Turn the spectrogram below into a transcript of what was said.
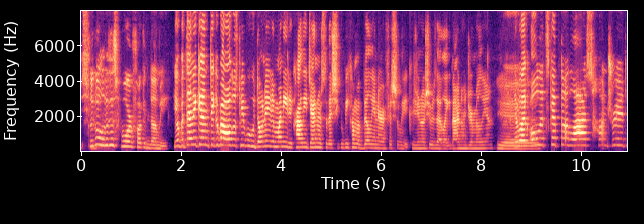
It's like, oh, look at this poor fucking dummy. Yo, but then again, think about all those people who donated money to Kylie Jenner so that she could become a billionaire officially. Because you know she was at like 900 million. Yeah. They were like, oh, let's get the last hundred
